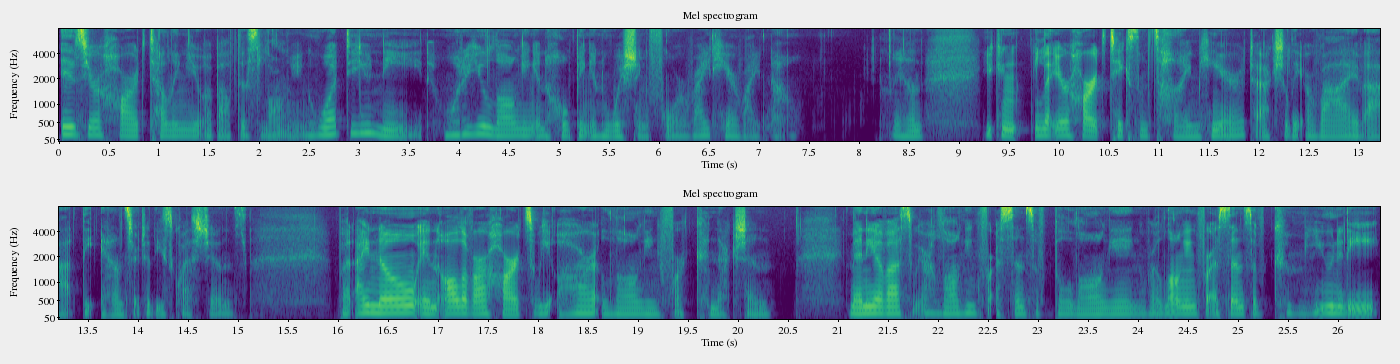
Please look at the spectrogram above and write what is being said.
is your heart telling you about this longing? What do you need? What are you longing and hoping and wishing for right here, right now? And you can let your heart take some time here to actually arrive at the answer to these questions. But I know in all of our hearts, we are longing for connection. Many of us, we are longing for a sense of belonging. We're longing for a sense of community.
